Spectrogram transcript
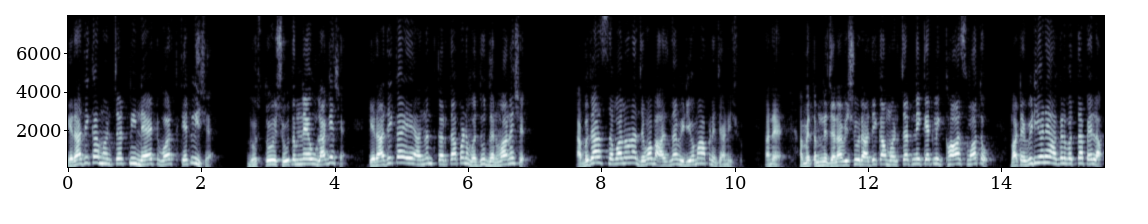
કે રાધિકા મર્ચન્ટની નેટ વર્થ કેટલી છે. દોસ્તો, શું તમને એવું લાગે છે કે રાધિકા એ અનંત કરતાં પણ વધુ ધનવાન હશે? આ બધા સવાલોના જવાબ આજના વિડીયોમાં આપણે જાણીશું. અને અમે તમને જણાવીશું રાધિકા મર્ચન્ટની કેટલીક ખાસ વાતો. માટે વિડીયોને આગળ વધતા પહેલાં,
